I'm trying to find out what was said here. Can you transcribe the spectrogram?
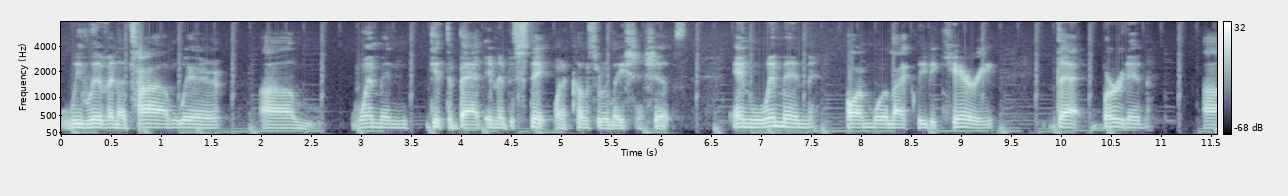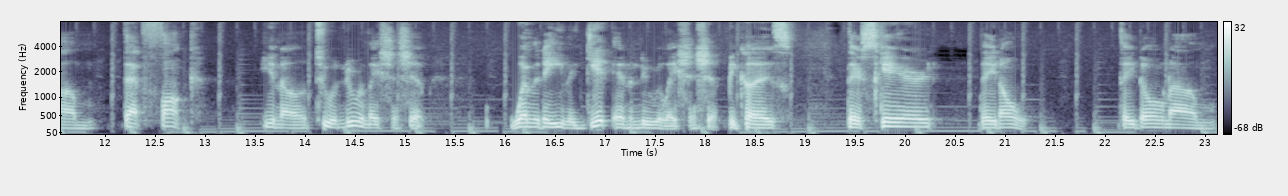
We live in a time where um, women get the bad end of the stick when it comes to relationships, and women are more likely to carry that burden, um, that funk, you know, to a new relationship, whether they even get in a new relationship because they're scared, they don't, they don't um,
